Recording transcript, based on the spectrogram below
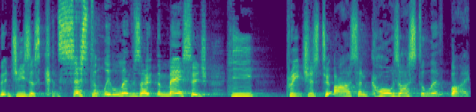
that Jesus consistently lives out the message he preaches to us and calls us to live by.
